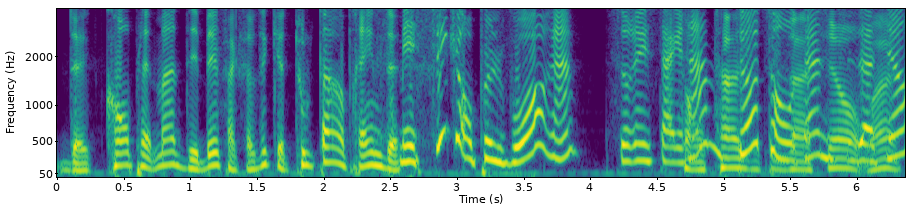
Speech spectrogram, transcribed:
de, de complètement débiles. Fait que ça veut dire que tout le temps en train de. Mais tu sais qu'on peut le voir, hein? Sur Instagram, Ton temps ton temps d'utilisation, d'utilisation.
